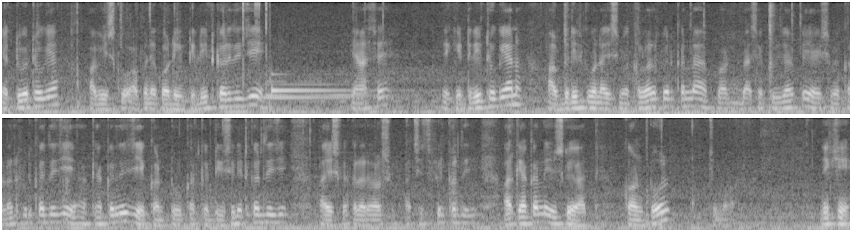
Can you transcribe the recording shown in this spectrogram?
एक्टिवेट हो गया। अब इसको अपने अकॉर्डिंग डिलीट कर दीजिए। यहाँ से देखिए डिलीट हो गया ना। अब डिलीट के बना इसमें कलर फिल करना है। बट वैसे टू पे इसमें कलर फिल कर दीजिए। और क्या कर दीजिए? कंट्रोल करके डिसलेक्ट कर दीजिए। और इसका कलर और अच्छे से फिल कर दीजिए। और क्या करना? है उसके बाद कंट्रोल चुमा देखिए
